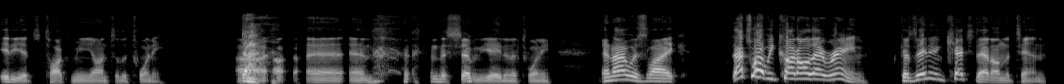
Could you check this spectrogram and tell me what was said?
idiots talk me onto the 20. Uh, uh, and, and and the 78 and the 20. And I was like, that's why we caught all that rain because they didn't catch that on the 10.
